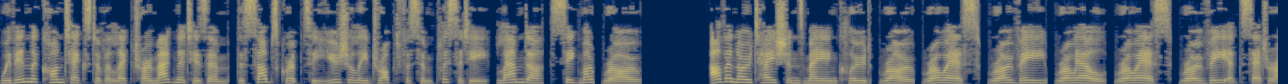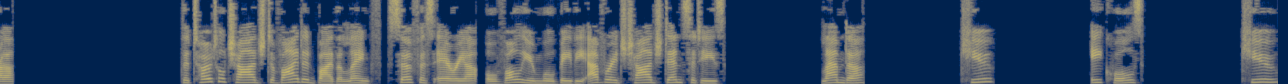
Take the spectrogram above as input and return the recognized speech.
Within the context of electromagnetism, the subscripts are usually dropped for simplicity, lambda, sigma, rho. Other notations may include rho, rho s, rho v, rho l, rho s, rho v, etc. The total charge divided by the length, surface area, or volume will be the average charge densities lambda q equals q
